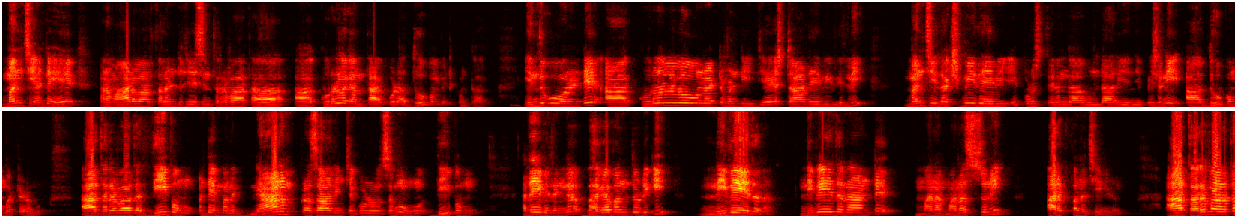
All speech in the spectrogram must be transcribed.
మంచి అంటే మనం ఆడవారు తలంటు చేసిన తర్వాత ఆ కుర్రలకంతా కూడా ధూపం పెట్టుకుంటారు. ఎందుకు అంటే ఆ కుర్రలలో ఉన్నటువంటి జ్యేష్ఠాదేవి వెళ్ళి మంచి లక్ష్మీదేవి ఎప్పుడు స్థిరంగా ఉండాలి అని చెప్పేసి అని ఆ ధూపం పట్టడము. ఆ తర్వాత దీపము అంటే మన జ్ఞానం ప్రసాదించకోసము దీపము. అదేవిధంగా భగవంతుడికి నివేదన. నివేదన అంటే మన మనస్సుని అర్పణ చేయడం. ఆ తర్వాత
